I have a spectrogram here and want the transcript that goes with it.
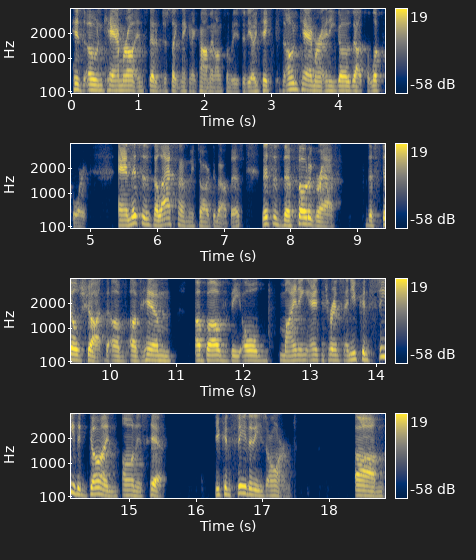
his own camera instead of just like making a comment on somebody's video. He takes his own camera and he goes out to look for it. And this is the last time we talked about this. This is the photograph, the still shot of of him above the old mining entrance, and you can see the gun on his hip. You can see that he's armed. Um,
